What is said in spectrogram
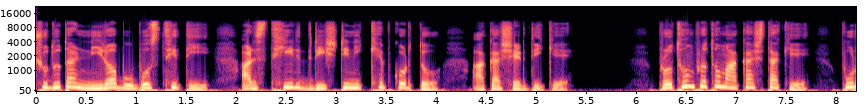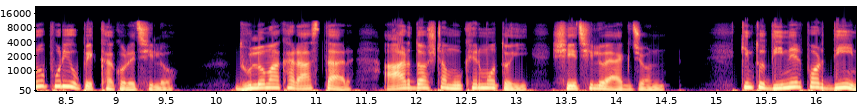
শুধু তার নীরব উপস্থিতি আর স্থির দৃষ্টি নিক্ষেপ করত আকাশের দিকে। প্রথম প্রথম আকাশ তাকে পুরোপুরি উপেক্ষা করেছিল। ধুলোমাখা রাস্তার আর দশটা মুখের মতোই সে ছিল একজন। কিন্তু দিনের পর দিন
